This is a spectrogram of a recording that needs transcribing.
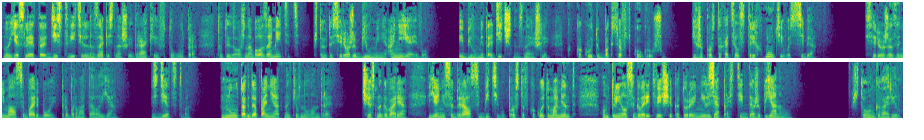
но если это действительно запись нашей драки в то утро, то ты должна была заметить, что это Сережа бил меня, а не я его. И бил методично, знаешь ли, какую-то боксерскую грушу. Я же просто хотел стряхнуть его с себя. Сережа занимался борьбой, пробормотала я. С детства. Ну, тогда понятно, кивнул Андре. Честно говоря, я не собирался бить его, просто в какой-то момент он принялся говорить вещи, которые нельзя простить даже пьяному. Что он говорил?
